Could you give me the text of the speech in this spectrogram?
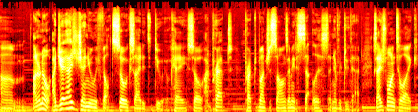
um, I don't know. I, just genuinely felt so excited to do it. Okay, so I prepped prepped a bunch of songs. I made a set list. I never do that because I just wanted to like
